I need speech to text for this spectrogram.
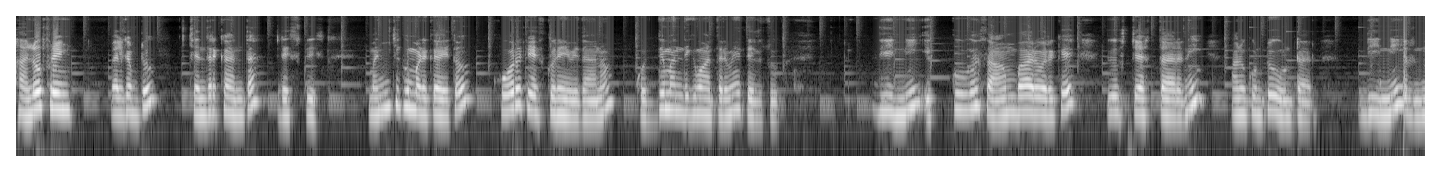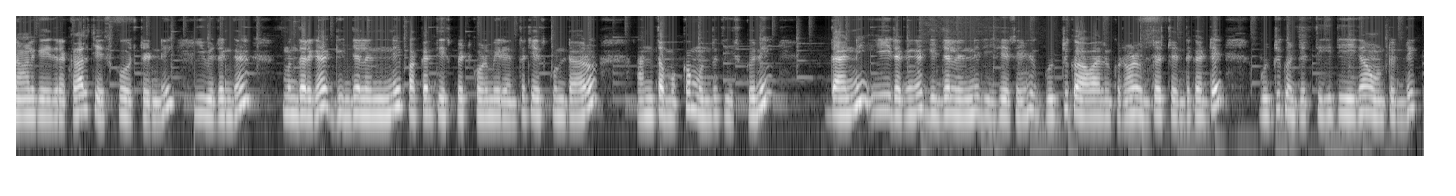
Hello friend welcome to Chandrakanta recipes మంచి గుమ్మడికాయతో కూర చేసుకునే విధానం కొద్ది మందికి మాత్రమే తెలుసు. దీన్ని ఎక్కువగా సాంబార్ వరకే యూస్ చేస్తారని అనుకుంటూ ఉంటారు. దీన్ని నాలుగైదు రకాలు చేసుకోవచ్చండి. ఈ విధంగా ముందరగా గింజలన్నీ పక్కన తీసి పెట్టుకొని మీరు ఎంత చేసుకుంటారో అంత ముక్క ముందు తీసుకొని దాన్ని ఈ రకంగా గింజలన్నీ తీసేసేయండి. గుజ్జు కావాలనుకున్న వాళ్ళు ఉంచవచ్చు ఎందుకంటే గుజ్జు కొంచెం తీయ తీయగా ఉంటుంది.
